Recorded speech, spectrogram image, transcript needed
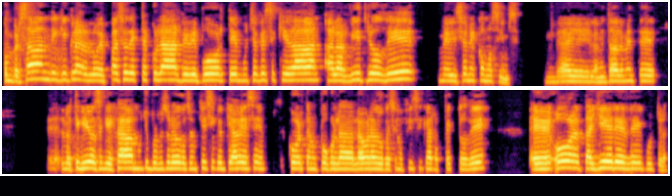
Conversaban de que, claro, los espacios de extraescolar, de deporte, muchas veces quedaban al arbitrio de mediciones como Sims. Lamentablemente, eh, los chiquillos se quejaban, muchos profesores de educación física, que a veces cortan un poco la, la hora de educación física respecto de, eh, o talleres de cultura.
